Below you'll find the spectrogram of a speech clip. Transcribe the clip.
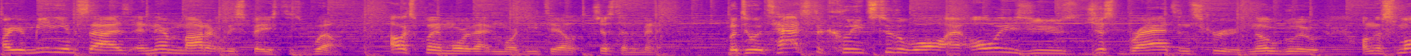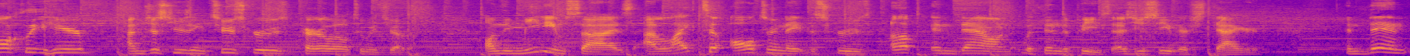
are your medium size and they're moderately spaced as well. I'll explain more of that in more detail just in a minute. But to attach the cleats to the wall, I always use just brads and screws, no glue. On the small cleat here, I'm just using two screws parallel to each other. On the medium size, I like to alternate the screws up and down within the piece. As you see, they're staggered. And then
